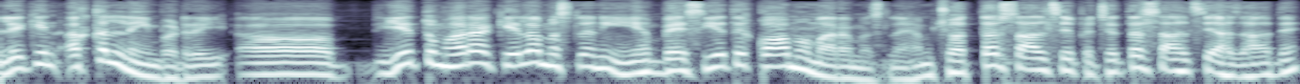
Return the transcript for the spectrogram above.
लेकिन अकल नहीं बढ़ रही। आ, ये तुम्हारा अकेला मसला नहीं है बैसियत कौम हमारा मसला है। हम चौहत्तर साल से पचहत्तर साल से आज़ाद हैं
